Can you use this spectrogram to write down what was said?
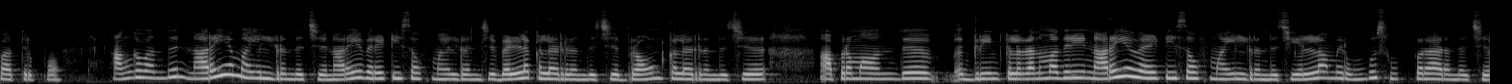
பார்த்துருப்போம். அங்கே வந்து நிறைய மயில் இருந்துச்சு. நிறைய வெரைட்டிஸ் ஆஃப் மயில் இருந்துச்சு. வெள்ளை கலர் இருந்துச்சு ப்ரௌன் கலர் இருந்துச்சு. அப்புறமா வந்து க்ரீன் கலர் அந்த மாதிரி நிறைய வெரைட்டிஸ் ஆஃப் மயில் இருந்துச்சு. எல்லாமே ரொம்ப சூப்பராக இருந்துச்சு.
